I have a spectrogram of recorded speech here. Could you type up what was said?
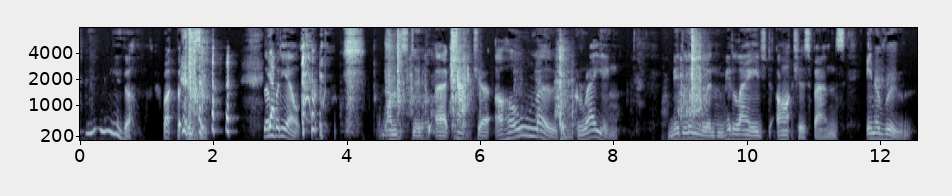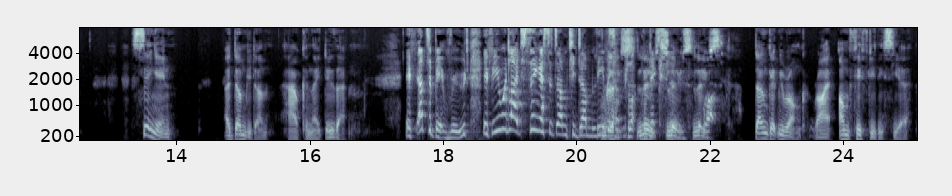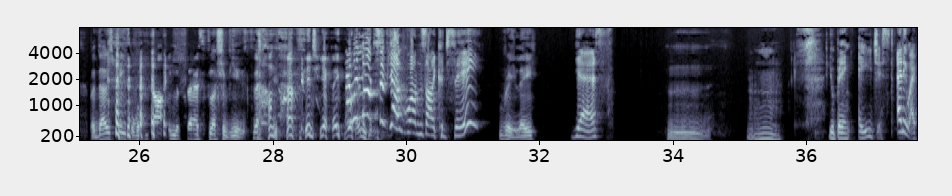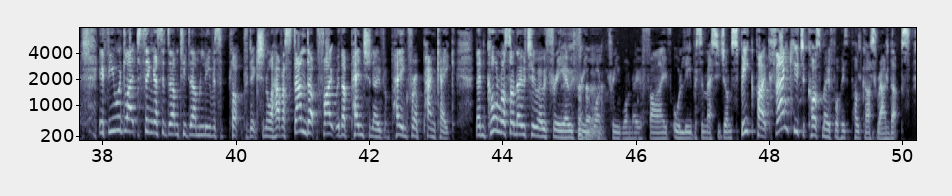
either. Right, but Lucy, somebody else wants to uh, capture a whole load of greying Middle England middle-aged Archers fans in a room singing a dum dum. How can they do that? If that's a bit rude, if you would like to sing us a Dumpty Dum, leave us a Loose, plot loose, prediction. loose, loose. What? Don't get me wrong, right? I'm 50 this year, but those people were not in the first flush of youth on that video. They There were lots of young ones I could see. Really? Yes. Hmm. Mm. You're being ageist. Anyway, if you would like to sing us a Dumpty Dum, leave us a plot prediction, or have a stand up fight with a pension over paying for a pancake, then call us on 0203 031 3105 or leave us a message on SpeakPipe. Thank you to Cosmo for his podcast roundups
